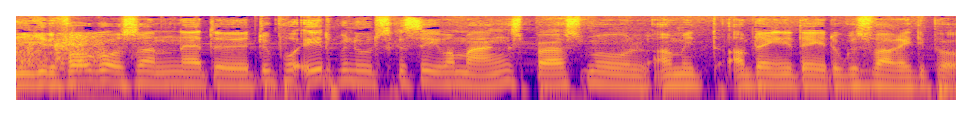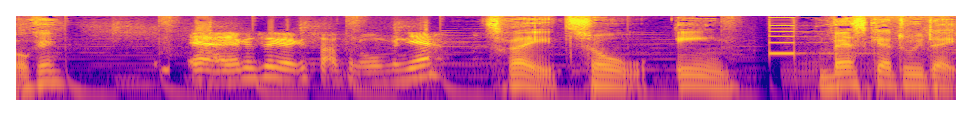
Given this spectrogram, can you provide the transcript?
Niki, det foregår sådan, at øh, du på et minut skal se, hvor mange spørgsmål om, et, om dagen i dag, du kan svare rigtigt på, okay? Ja, jeg kan sikkert ikke svare på nogen, men ja. 3, 2, 1. Hvad skal du i dag?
